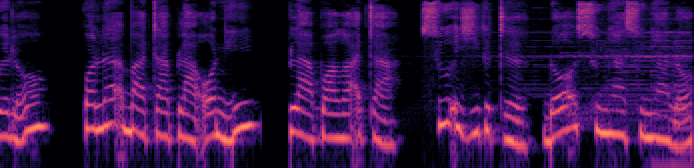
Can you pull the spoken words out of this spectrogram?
ဝဲလော ပွာလအဘတာပလာအောနီပလာပွားကအတာဆူအကြီးကတဲ့ဒေါ်ဆူညာဆူညာလော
